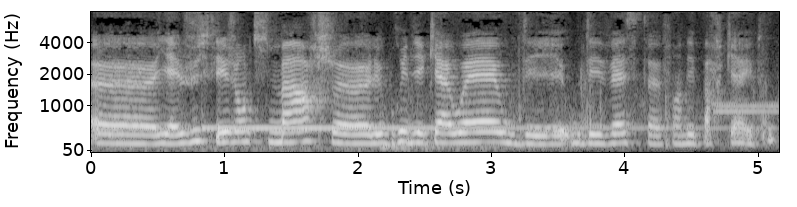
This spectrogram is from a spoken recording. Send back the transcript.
Il y a juste les gens qui marchent, le bruit des kawaii ou des, ou des vestes, enfin des parkas et tout.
